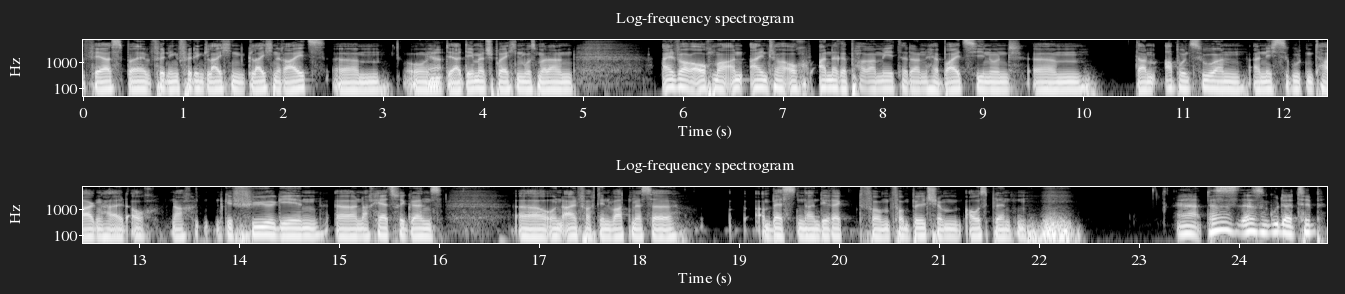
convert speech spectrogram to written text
fährst bei, für, den, für den gleichen, gleichen Reiz. Ähm, und ja. ja. dementsprechend muss man dann einfach auch mal an, einfach auch andere Parameter dann herbeiziehen und ähm, dann ab und zu an, an nicht so guten Tagen halt auch nach Gefühl gehen, äh, nach Herzfrequenz äh, und einfach den Wattmesser am besten dann direkt vom, vom Bildschirm ausblenden. Ja, das ist, das ist ein guter Tipp.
